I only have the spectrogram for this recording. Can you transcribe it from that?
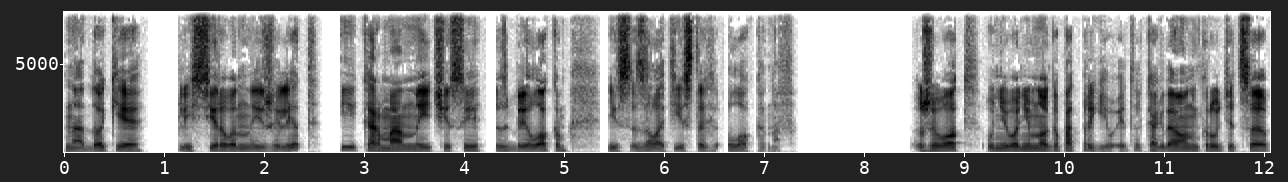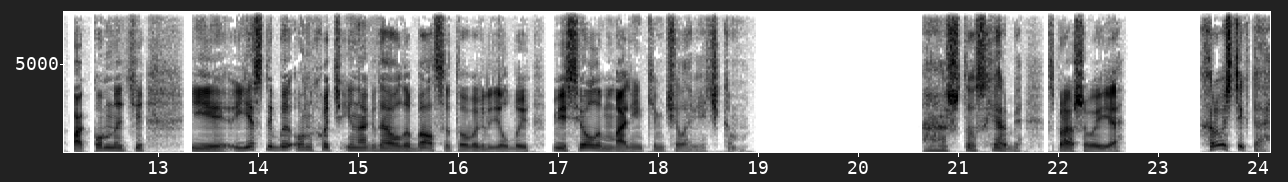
На доке плессированный жилет и карманные часы с брелоком из золотистых локонов. Живот у него немного подпрыгивает, когда он крутится по комнате, и если бы он хоть иногда улыбался, то выглядел бы веселым маленьким человечком. «А что с Херби?» — спрашиваю я. «Хрустик-то.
